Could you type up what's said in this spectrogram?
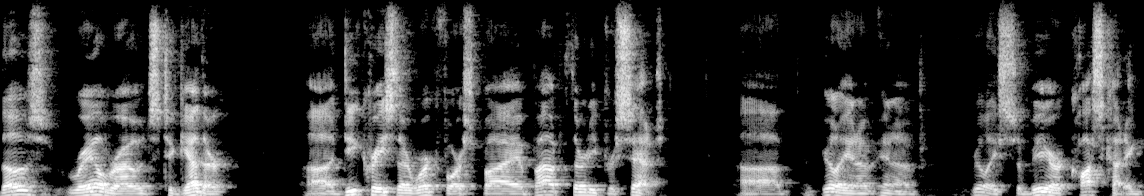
Those railroads together uh, decreased their workforce by about 30 percent, uh, really in a, in a really severe cost-cutting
